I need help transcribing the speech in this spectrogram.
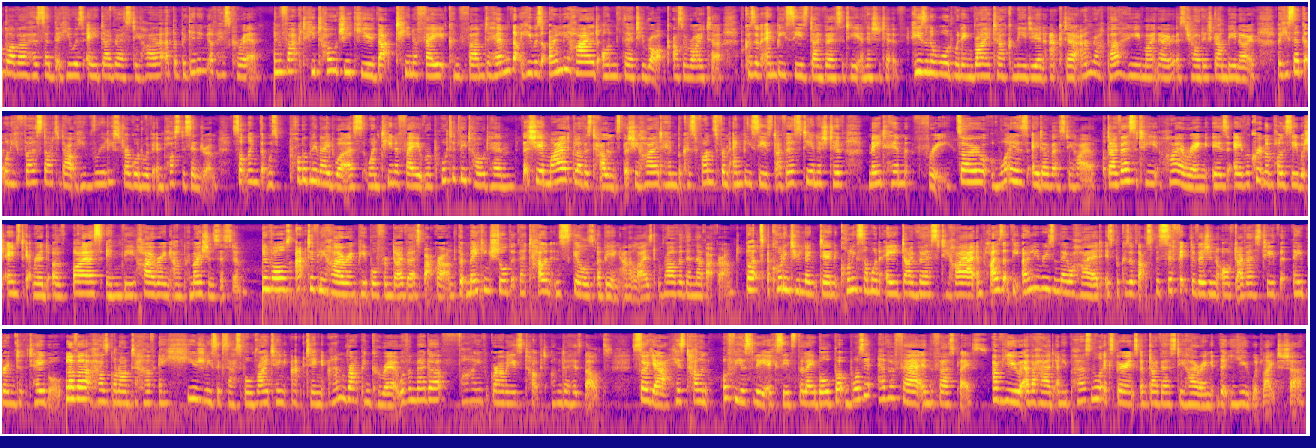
Glover has said that he was a diversity hire at the beginning of his career. In fact, he told GQ that Tina Fey confirmed to him that he was only hired on 30 Rock as a writer because of NBC's diversity initiative. He's an award winning writer, comedian, actor, and rapper who you might know as Childish Gambino, but he said that when he first started out, he really struggled with imposter syndrome, something that was probably made worse when Tina Fey reportedly told him that she admired Glover's talents but she hired him because funds from NBC's diversity initiative made him free. So, what is a diversity hire? Diversity hiring is a recruitment policy which aims to get rid of bias in the hiring and promotion system. It involves actively hiring people from diverse background, but making sure that their talent and skills are being analysed rather than their background. But according to LinkedIn, calling someone a diversity hire implies that the only reason they were hired is because of that specific division of diversity that they bring to the table. Glover has gone on to have a hugely successful writing, acting, and rapping career with a mega five Grammys tucked under his belt. So yeah, his talent obviously exceeds the label, but was it ever fair in the first place? Have you ever had any personal experience of diversity hiring that you would like to share?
